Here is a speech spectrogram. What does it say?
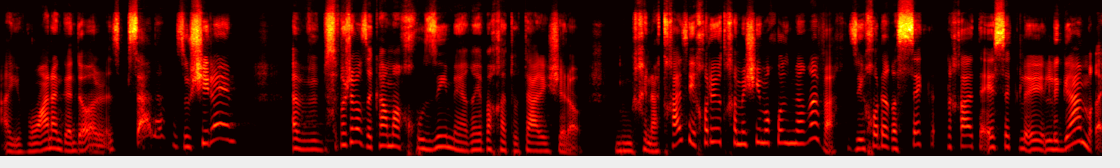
היבואן הגדול, אז בסדר, אז הוא שילם. אבל בסופו של דבר זה כמה אחוזים מהרווח הטוטלי שלו. מבחינתך זה יכול להיות 50 אחוז מהרווח, זה יכול לרסק לך את העסק לגמרי,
